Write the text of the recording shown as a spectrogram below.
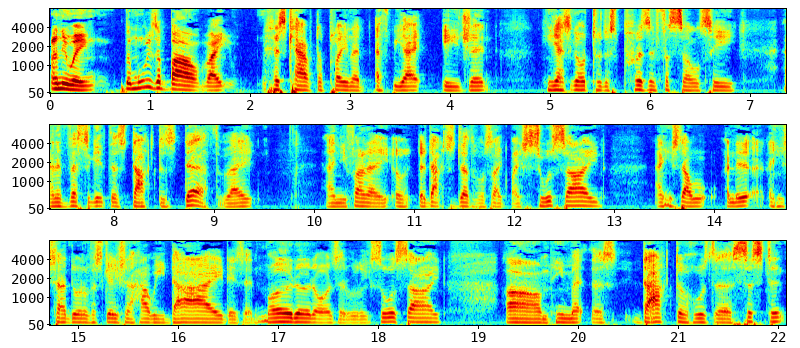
anyway, the movie's about right his character playing an FBI agent. He has to go to this prison facility and investigate this doctor's death, right? And you find out uh, the doctor's death was like by suicide, and he started and, it, and he started doing investigation of how he died. Is it murdered or is it really suicide? Um, he met this doctor who was the assistant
